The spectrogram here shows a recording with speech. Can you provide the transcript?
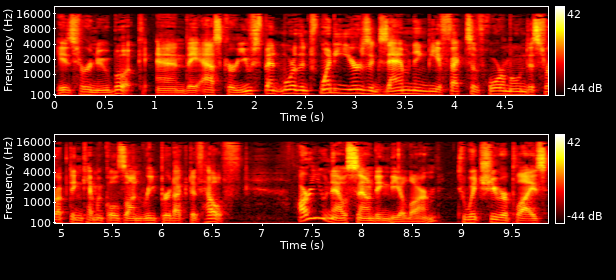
is her new book, and they ask her, You've spent more than 20 years examining the effects of hormone disrupting chemicals on reproductive health. Are you now sounding the alarm? To which she replies,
